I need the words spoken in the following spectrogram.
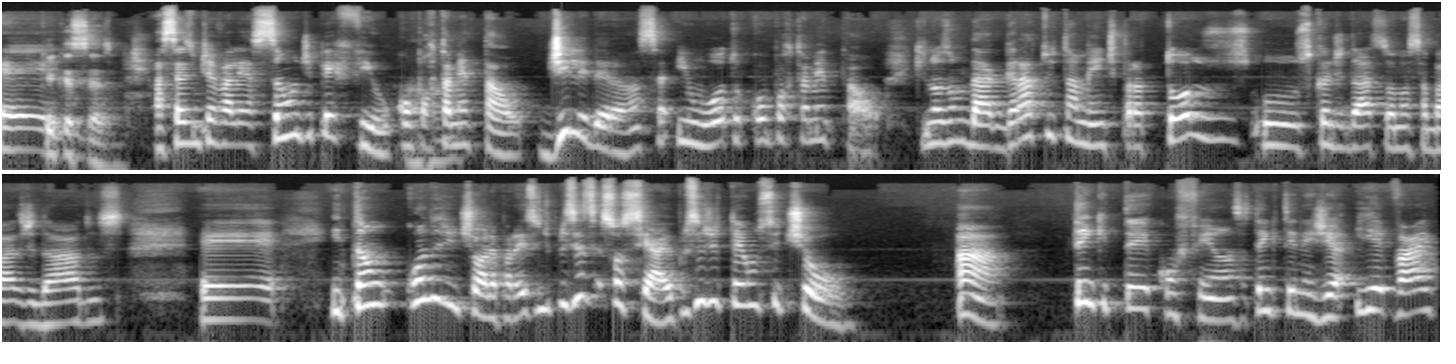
É, o que, que é SESMIT? A SESMIT é avaliação de perfil comportamental uhum. de liderança e um outro comportamental, que nós vamos dar gratuitamente para todos os candidatos da nossa base de dados. É, então, quando a gente olha para isso, a gente precisa se associar. Eu preciso de ter um CTO. Ah, tem que ter confiança, tem que ter energia. E vai.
